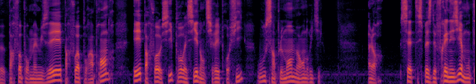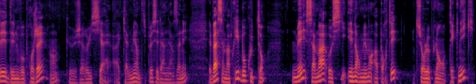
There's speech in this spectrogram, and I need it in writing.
euh, parfois pour m'amuser, parfois pour apprendre, et parfois aussi pour essayer d'en tirer profit ou simplement me rendre utile. Alors, cette espèce de frénésie à monter des nouveaux projets, hein, que j'ai réussi à, calmer un petit peu ces dernières années, eh ben, ça m'a pris beaucoup de temps, mais ça m'a aussi énormément apporté sur le plan technique,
